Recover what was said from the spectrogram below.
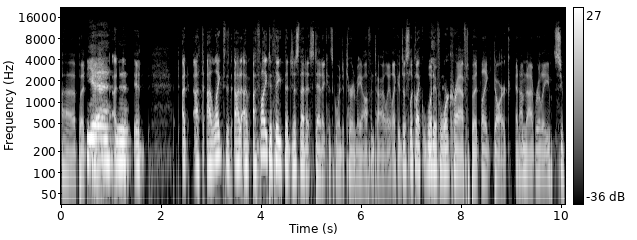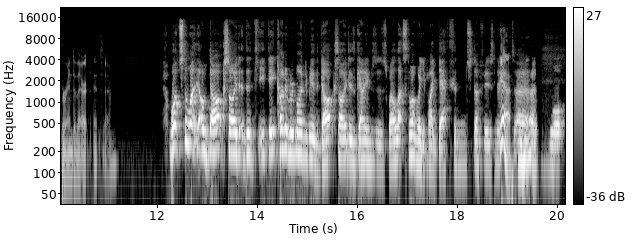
Uh, but yeah, yeah, I, it I, I, I like to I, I like to think that just that aesthetic is going to turn me off entirely. Like it just looked like what if Warcraft, but like dark, and I'm not really super into that. So. What's the one? Oh, Dark Side. It, it, kind of reminded me of the Darksiders games as well. That's the one where you play death and stuff, isn't it? Yeah. Uh, mm-hmm. war.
